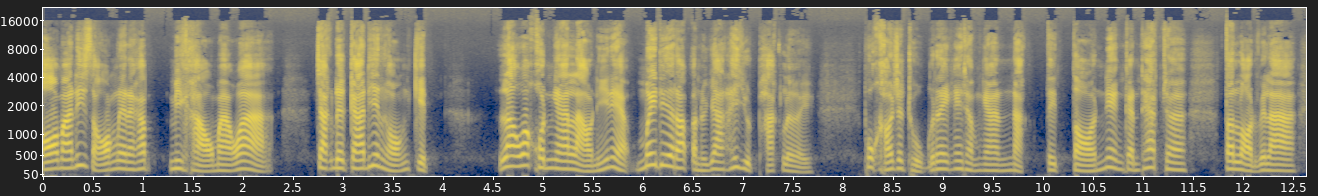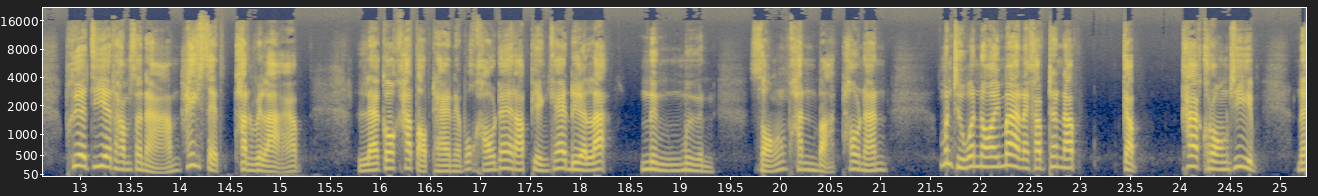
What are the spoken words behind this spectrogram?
ต่อมาที่สองเลยนะครับ มีข่าวมาว่า จากเดอะการเดียนของอังกฤษเล่าว่าคนงานเหล่านี้เนี่ยไม่ได้รับอนุญาตให้หยุดพักเลย พวกเขาจะถูกเร่งให้ทำงานหนักติดต่อเนื่องกันแทบจะตลอดเวลาเพื่อที่จะทำสนามให้เสร็จทันเวลาครับ และก็ค่าตอบแทนเนี่ยพวกเขาได้รับเพียงแค่เดือนละ 12,000 บาทเท่านั้น มันถือว่าน้อยมากนะครับ ถ้านับกับค่าครองชีพใน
